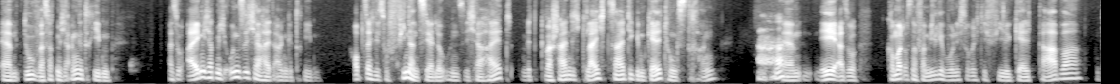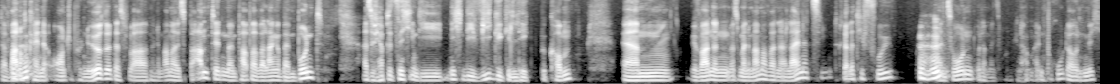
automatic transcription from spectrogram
Ähm, du, was hat mich angetrieben? Also eigentlich hat mich Unsicherheit angetrieben. Hauptsächlich so finanzielle Unsicherheit mit wahrscheinlich gleichzeitigem Geltungsdrang. Aha. Ähm, nee, also komme halt aus einer Familie, wo nicht so richtig viel Geld da war. Da waren mhm. noch keine Entrepreneure. Das war, meine Mama ist Beamtin, mein Papa war lange beim Bund. Also ich habe jetzt nicht in die, nicht in die Wiege gelegt bekommen. Ähm, wir waren dann, also meine Mama war dann alleinerziehend, relativ früh. Mhm. Mein Sohn, oder mein Sohn, genau, mein Bruder und mich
